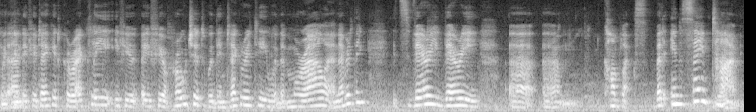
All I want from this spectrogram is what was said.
Okay. and if you take it correctly if you if you approach it with integrity with the morale and everything it's very very uh, um, complex but in the same time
